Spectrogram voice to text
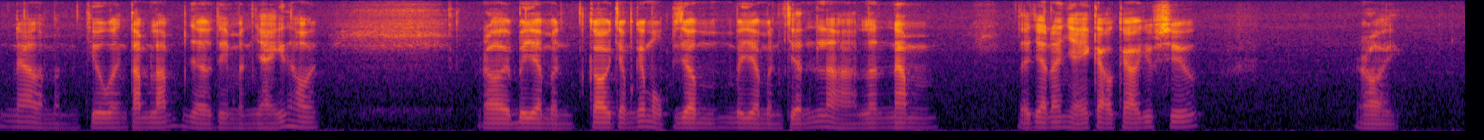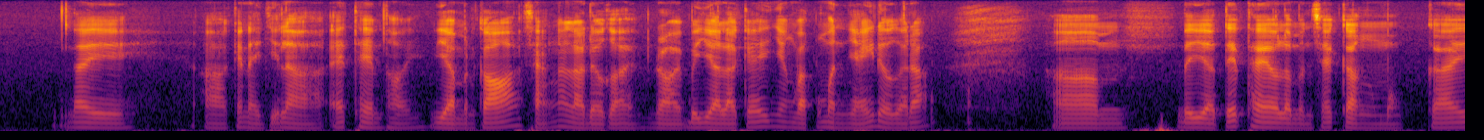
nào là mình chưa quan tâm lắm giờ thì mình nhảy thôi. Rồi bây giờ mình coi trong cái mục zoom bây giờ mình chỉnh là lên 5 để cho nó nhảy cao cao chút xíu. Rồi đây à, cái này chỉ là add thêm thôi. Giờ mình có sẵn là được rồi. Rồi bây giờ là cái nhân vật của mình nhảy được rồi đó. À, bây giờ tiếp theo là mình sẽ cần một cái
